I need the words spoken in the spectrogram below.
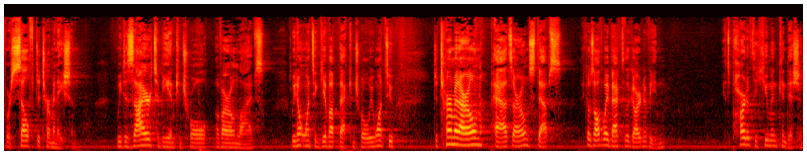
for self determination. We desire to be in control of our own lives. We don't want to give up that control. We want to determine our own paths, our own steps. It goes all the way back to the Garden of Eden It's part of the human condition.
